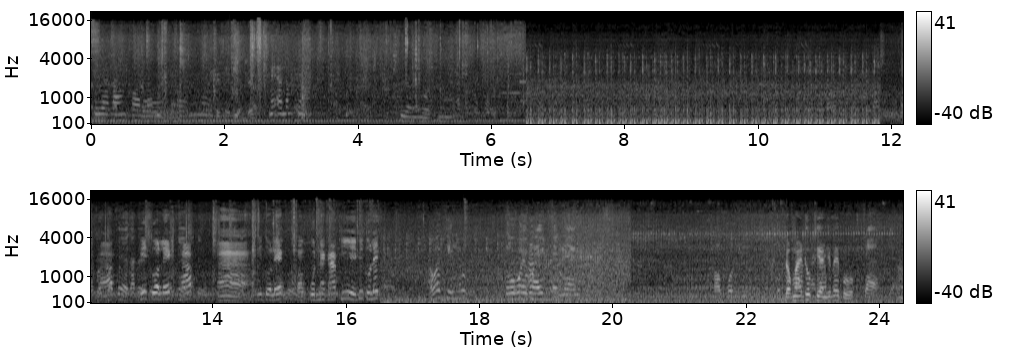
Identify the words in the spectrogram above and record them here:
เสื้อร่างก่อนแล้วไม่เอาน้ำเครื่องหมดครับพี่ตัวเล็กครับ อ่า พี่ตัวเล็ก ขอบคุณนะครับพี่ พี่ตัวเล็ก เอาว่ากินลูตัวไวๆแข็งแรง ขอบคุณดอกไม้ทุบเทียนใช่ไหมปู่จ้าอ๋อ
